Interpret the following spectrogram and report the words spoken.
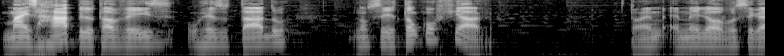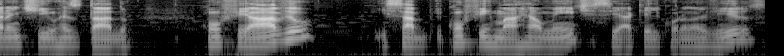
mais rápido, talvez o resultado não seja tão confiável. Então, é, é melhor você garantir um resultado confiável e, sabe, e confirmar realmente se é aquele coronavírus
